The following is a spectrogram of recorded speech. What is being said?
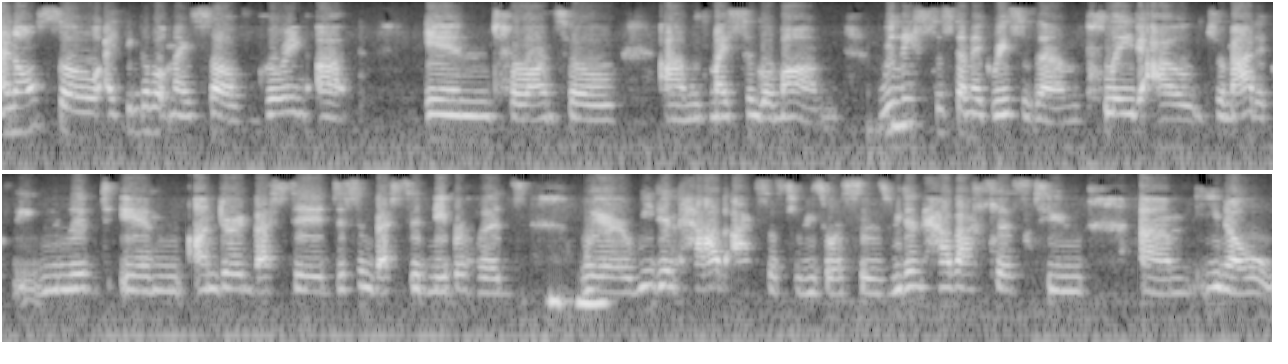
And also, I think about myself growing up in Toronto um, with my single mom, really systemic racism played out dramatically. We lived in underinvested, disinvested neighborhoods mm-hmm. where we didn't have access to resources. We didn't have access to, um, you know,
